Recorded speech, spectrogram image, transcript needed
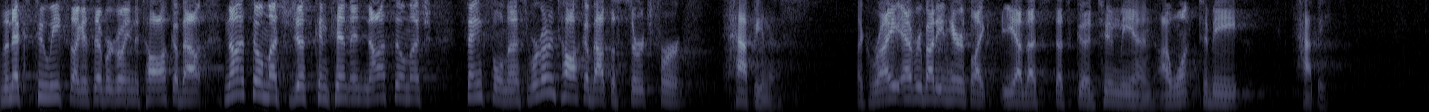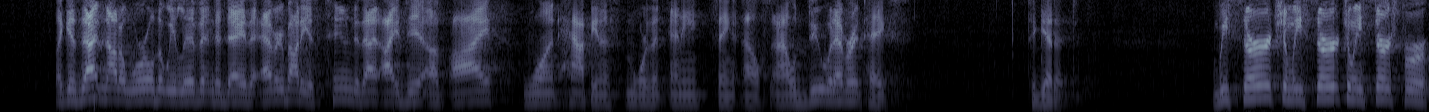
The next two weeks, like I said, we're going to talk about not so much just contentment, not so much thankfulness. We're going to talk about the search for happiness. Like, right? Everybody in here is like, yeah, that's, that's good. Tune me in. I want to be happy. Like, is that not a world that we live in today that everybody is tuned to that idea of, I want happiness more than anything else, and I will do whatever it takes to get it? We search and we search and we search for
